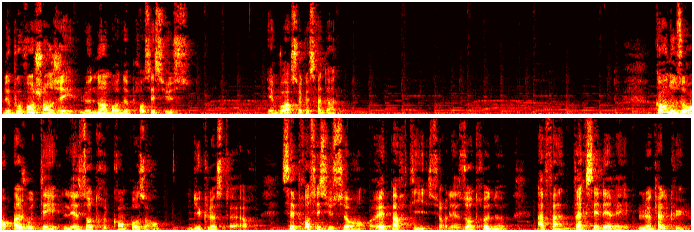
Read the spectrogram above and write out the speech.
Nous pouvons changer le nombre de processus et voir ce que ça donne. Quand nous aurons ajouté les autres composants du cluster, ces processus seront répartis sur les autres nœuds afin d'accélérer le calcul.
